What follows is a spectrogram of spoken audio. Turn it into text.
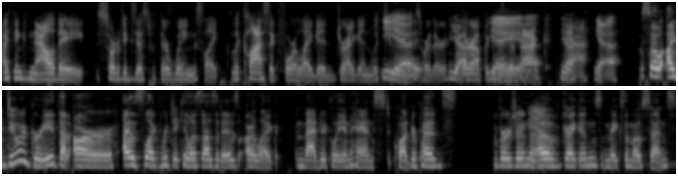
I think now they sort of exist with their wings, like the classic four-legged dragon with two Yeah. wings, where they're Yeah. they're up against Yeah, their yeah, yeah. back. Yeah. yeah. So I do agree that our, as like ridiculous as it is, our like magically enhanced quadrupeds version Yeah. of dragons makes the most sense.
